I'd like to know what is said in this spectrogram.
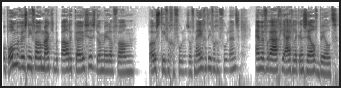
op onbewust niveau maak je bepaalde keuzes door middel van positieve gevoelens of negatieve gevoelens. En we vragen je eigenlijk een zelfbeeld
